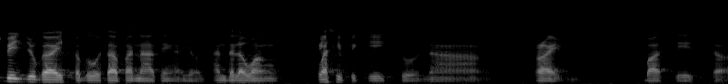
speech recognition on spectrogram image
video guys, pag-uusapan natin ngayon ang dalawang classification ng crime base sa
